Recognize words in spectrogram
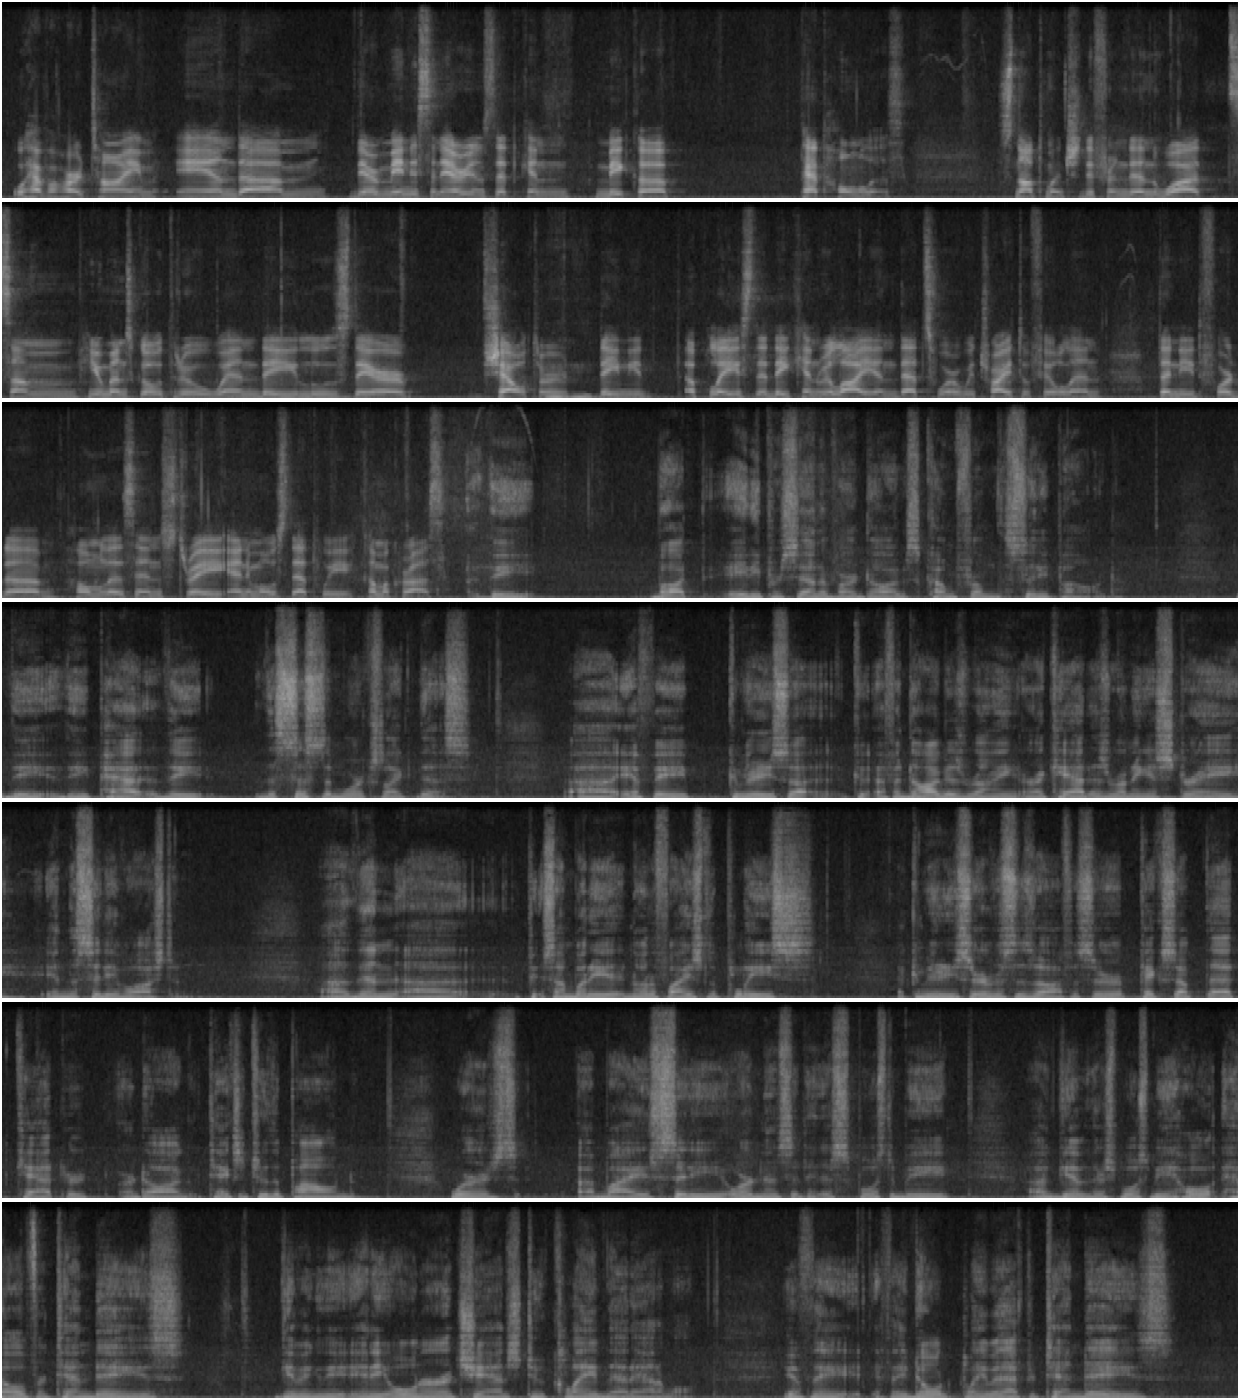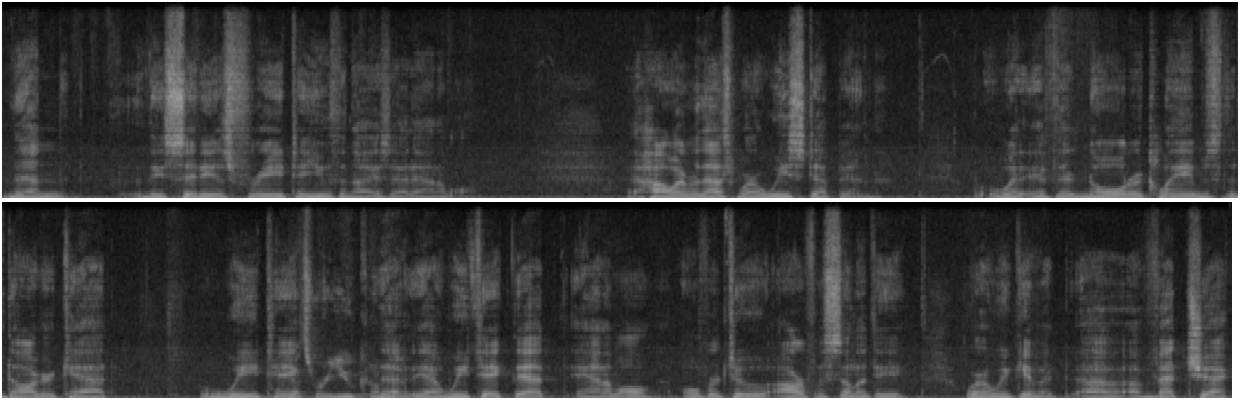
will have a hard time, and um, there are many scenarios that can make a pet homeless. It's not much different than what some humans go through when they lose their shelter. They need a place that they can rely, and that's where we try to fill in the need for the homeless and stray animals that we come across. The, about 80% of our dogs come from the city pound. The, the, pat, the, the system works like this. Uh, if a community, if a dog is running or a cat is running astray in the city of Austin, uh, then uh, somebody notifies the police, a community services officer picks up that cat or, or dog, takes it to the pound, where it's uh, by city ordinance it is supposed to be uh, give. They're supposed to be hol- held for 10 days, giving the any owner a chance to claim that animal. If they if they don't claim it after 10 days, then the city is free to euthanize that animal. However, that's where we step in. When, if there, no owner claims the dog or cat, we take That's where you come that, in. yeah, we take that animal over to our facility where we give it uh, a vet check,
